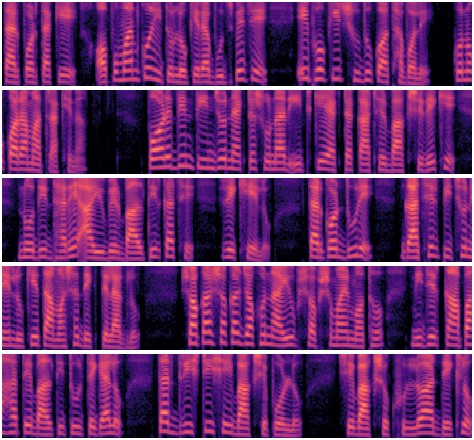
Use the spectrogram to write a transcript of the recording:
তারপর তাকে অপমান করি, তো লোকেরা বুঝবে যে এই ফকির শুধু কথা বলে, কোনো করামাত রাখে না। পরের দিন তিনজন একটা সোনার ইটকে একটা কাঠের বাক্সে রেখে নদীর ধারে আয়ুবের বালতির কাছে রেখে এলো। তারপর দূরে গাছের পিছনে লুকিয়ে তামাশা দেখতে লাগল। সকাল সকাল যখন আয়ুব সবসময়ের মতো নিজের কাঁপা হাতে বালতি তুলতে গেল, তার দৃষ্টি সেই বাক্সে পড়ল। সে বাক্স খুলল আর দেখল,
